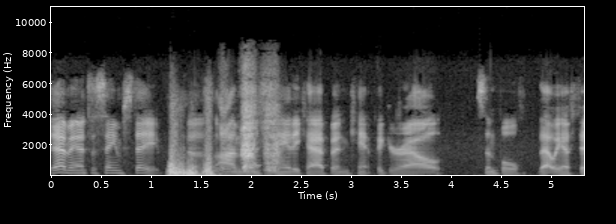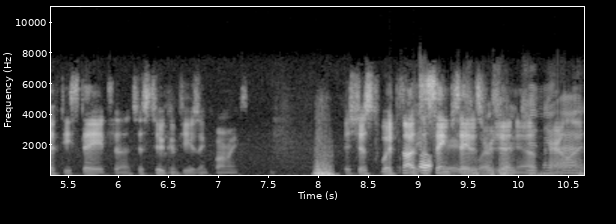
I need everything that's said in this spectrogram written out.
Yeah, man, it's the same state because I'm mentally handicapped and can't figure out simple that we have 50 states, and it's just too confusing for me. It's just it's not the same state as Virginia, Virginia apparently.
